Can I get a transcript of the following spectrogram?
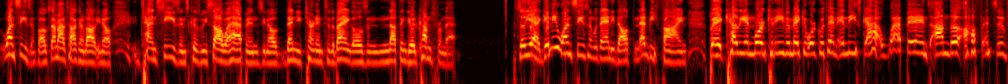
one season, folks. I'm not talking about you know ten seasons because we saw what happens. You know, then you turn into the Bengals and nothing good comes from that. So yeah, give me one season with Andy Dalton, that'd be fine. But Kellen Moore couldn't even make it work with him, and these got weapons on the offensive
